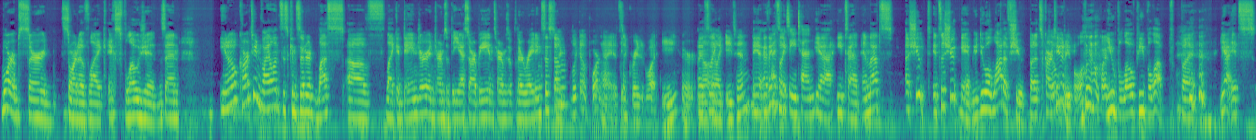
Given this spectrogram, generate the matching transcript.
more absurd sort of like explosions and. You know, cartoon violence is considered less of like a danger in terms of the ESRB, in terms of their rating system. Like, look at Fortnite. It's like rated what E or It's no, like- like, E10. yeah, I think I it's think like E E10. yeah, E10, and that's a shoot. It's a shoot game. You do a lot of shoot, but it's cartoon. people. you blow people up. But yeah, it's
